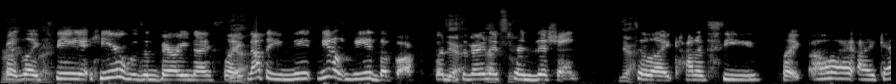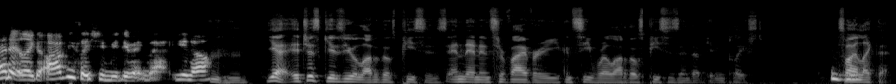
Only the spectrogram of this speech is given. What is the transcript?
but Right, like right. seeing it here was a very nice, like, Yeah. not that you need, you don't need the book, but Yeah, it's a very nice absolutely. transition Yeah. to like kind of see, like, oh, I, I get it. Like, obviously she'd be doing that, you know? Mhm. Yeah, it just gives you a lot of those pieces, and then in Survivor, you can see where a lot of those pieces end up getting placed. So Mm-hmm. I like that.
